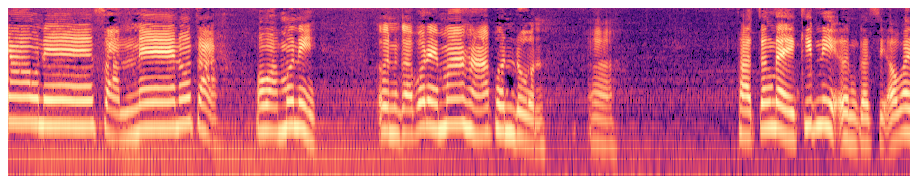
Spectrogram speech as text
ยาวแน่สันแน่เนาะจ้ะเพราะว่ามื้อนี้เอิ้นก็บ่ได้มาหาเพิ่นโดนอ่า ถ้าจังใดคลิปนี้เอิ้นก็สิเอาไว้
